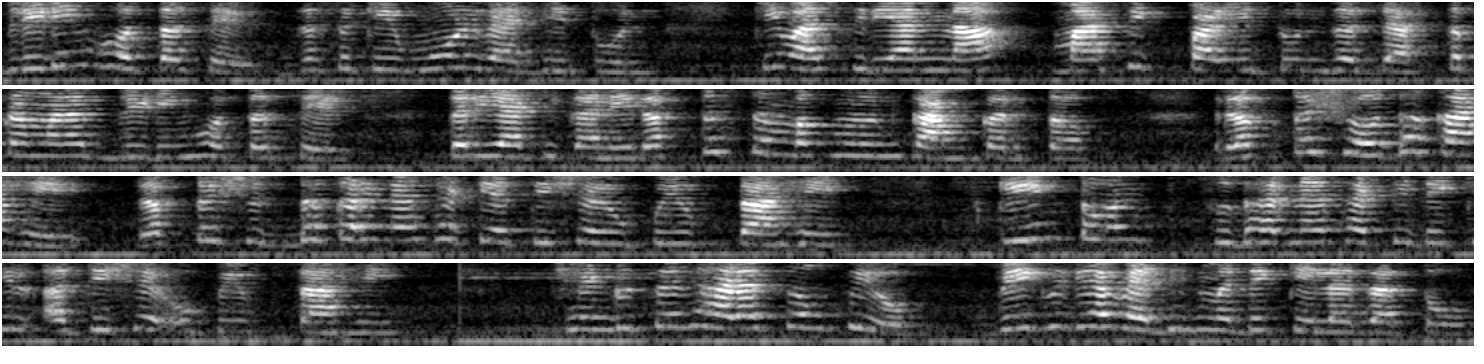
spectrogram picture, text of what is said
ब्लिडिंग होत असेल जसं की मूळ व्याधीतून किंवा स्त्रियांना मासिक पाळीतून जर जास्त प्रमाणात ब्लिडिंग होत असेल तर या ठिकाणी रक्तस्तंभक म्हणून काम करतं. रक्तशोधक आहे. रक्त शुद्ध करण्यासाठी अतिशय उपयुक्त आहे. स्किन टोन सुधारण्यासाठी देखील अतिशय उपयुक्त आहे. झेंडूच्या झाडाचा उपयोग वेगवेगळ्या व्याधींमध्ये केला जातो.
